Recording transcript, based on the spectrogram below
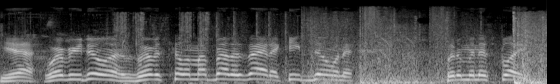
Yeah, wherever you're doing, whoever's killing my brothers at it, keep doing it. Put him in his place.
